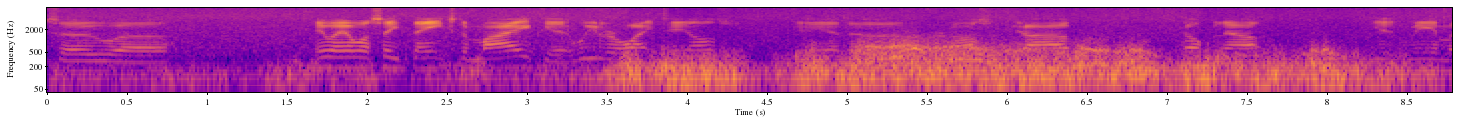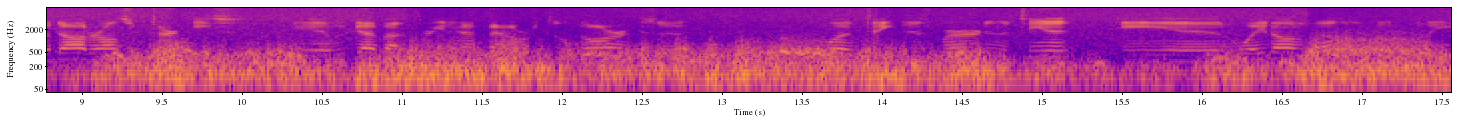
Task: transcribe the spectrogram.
So uh, anyway, I want to say thanks to Mike at Wheeler Whitetails and uh, for an awesome job helping out, getting me and my daughter on some turkeys. And we've got about three and a half hours till dark, so I'm going to take this bird in the tent and wait on another one. Hopefully,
